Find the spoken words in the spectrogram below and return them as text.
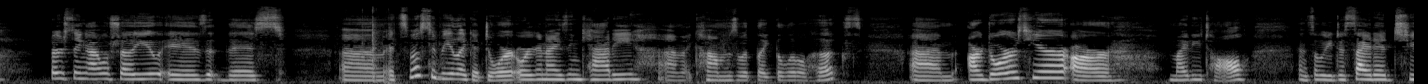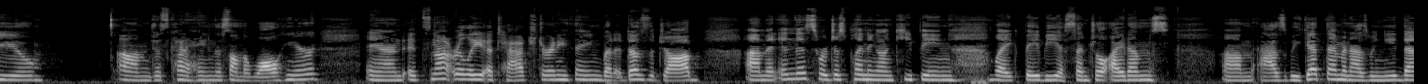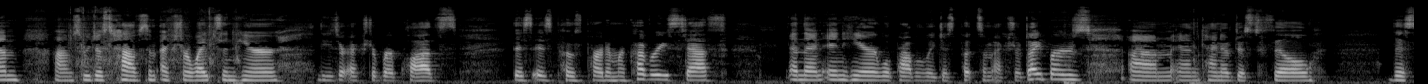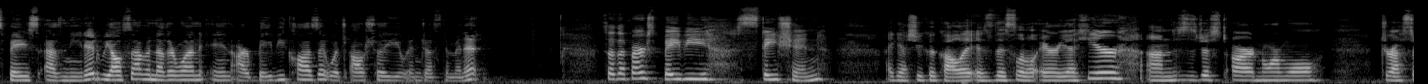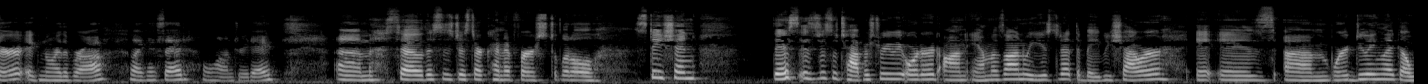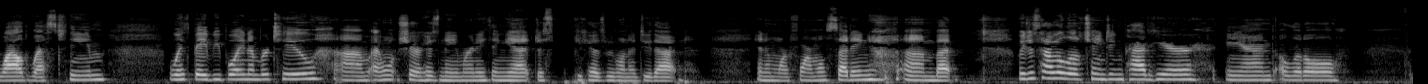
first thing I will show you is this, um, it's supposed to be like a door organizing caddy. Um, it comes with like the little hooks. Um, our doors here are mighty tall, and so we decided to um, just kind of hang this on the wall here. And it's not really attached or anything, but it does the job. Um, and in this, we're just planning on keeping like baby essential items um, as we get them and as we need them. Um, so we just have some extra wipes in here. These are extra burp cloths. This is postpartum recovery stuff. And then in here, we'll probably just put some extra diapers um, and kind of just fill this space as needed. We also have another one in our baby closet, which I'll show you in just a minute. So the first baby station, I guess you could call it, is this little area here. Um, this is just our normal dresser. Ignore the bra, like I said, laundry day. Um, so this is just our kind of first little station. This is just a tapestry we ordered on Amazon. We used it at the baby shower. It is, um, we're doing like a Wild West theme with baby boy number two. Um, I won't share his name or anything yet just because we want to do that in a more formal setting. Um, but we just have a little changing pad here and a little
